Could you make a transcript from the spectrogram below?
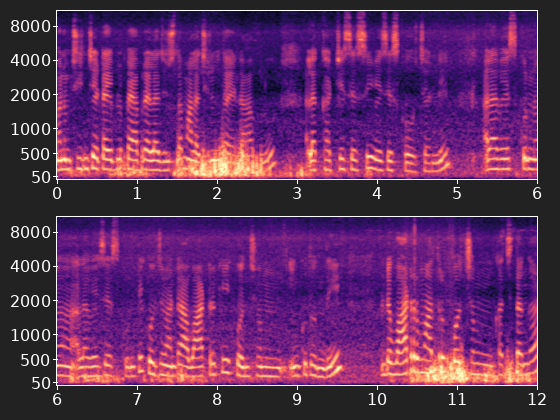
మనం చించే టైప్లో పేపర్ ఎలా చించుతాం అలా చిరుగుతాయండి ఆకులు. అలా కట్ చేసేసి వేసేసుకోవచ్చండి. అలా వేసుకున్న అలా వేసేసుకుంటే కొంచెం అంటే ఆ వాటర్కి కొంచెం ఇంకుతుంది. అంటే వాటర్ మాత్రం కొంచెం ఖచ్చితంగా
